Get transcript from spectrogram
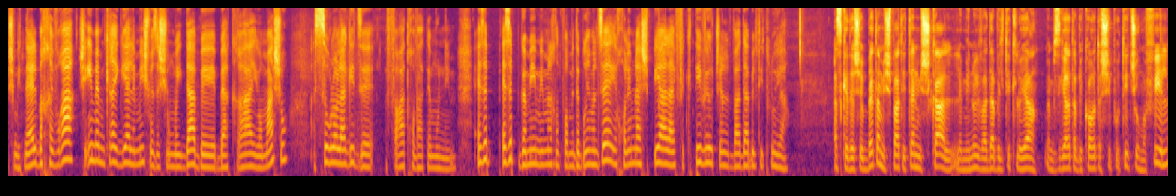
שמתנהל בחברה, שאם במקרה הגיע למישהו איזשהו מידע באקראי או משהו, אסור לו להגיד, זה הפרת חובת אמונים. איזה, איזה פגמים, אם אנחנו כבר מדברים על זה, יכולים להשפיע על האפקטיביות של ועדה בלתי תלויה? אז כדי שבית המשפט ייתן משקל למינוי ועדה בלתי תלויה במסגרת הביקורת השיפוטית שהוא מפעיל,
